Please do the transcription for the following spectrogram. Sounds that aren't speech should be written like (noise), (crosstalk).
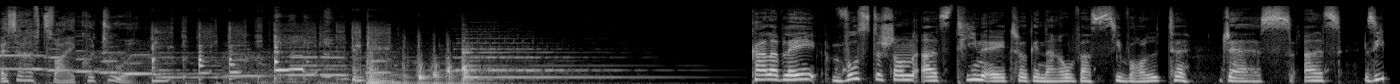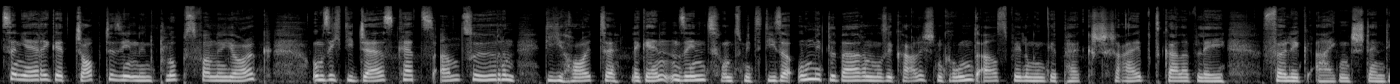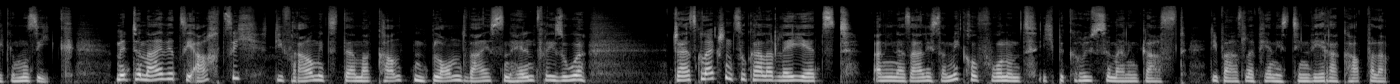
SRF2 Kultur. Carla Bley wusste schon als Teenager genau, was sie wollte. Jazz. Als 17-Jährige jobbte sie in den Clubs von New York, um sich die Jazzcats anzuhören, die heute Legenden sind und mit dieser unmittelbaren musikalischen Grundausbildung im Gepäck schreibt Carla Bley völlig eigenständige Musik. Mitte Mai wird sie 80, die Frau mit der markanten blond-weißen Helmfrisur. Jazz Collection zu Carla Bley jetzt. Anina Salis am Mikrofon und ich begrüße meinen Gast, die Basler Pianistin Vera Kappeler.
